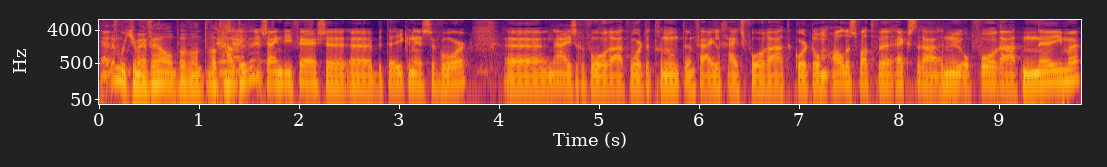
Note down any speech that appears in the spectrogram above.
Ja, dan moet je me even helpen. Want wat er houdt het Er zijn diverse uh, betekenissen voor. Uh, een ijzeren voorraad wordt het genoemd, een veiligheidsvoorraad. Kortom, alles wat we extra nu op voorraad nemen...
